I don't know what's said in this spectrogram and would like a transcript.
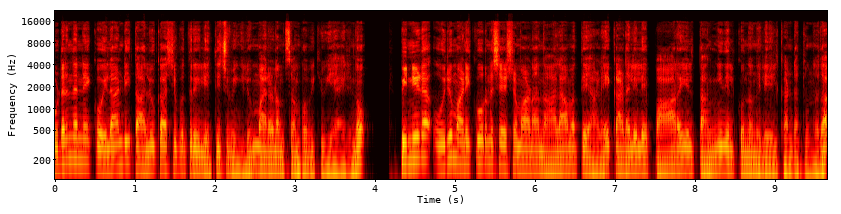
ഉടൻ തന്നെ കൊയിലാണ്ടി താലൂക്ക് ആശുപത്രിയിൽ എത്തിച്ചുവെങ്കിലും മരണം സംഭവിക്കുകയായിരുന്നു. പിന്നീട് ഒരു മണിക്കൂറിന് ശേഷമാണ് നാലാമത്തെയാളെ കടലിലെ പാറയിൽ തങ്ങി നിൽക്കുന്ന നിലയിൽ കണ്ടെത്തുന്നത്.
